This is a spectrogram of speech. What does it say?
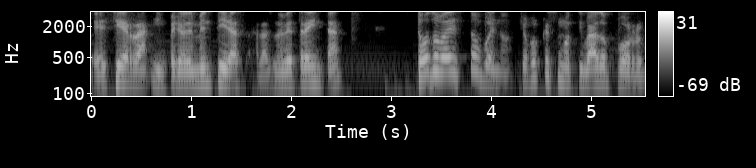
eh, cierra Imperio de Mentiras a las 9.30. Todo esto, bueno, yo creo que es motivado por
